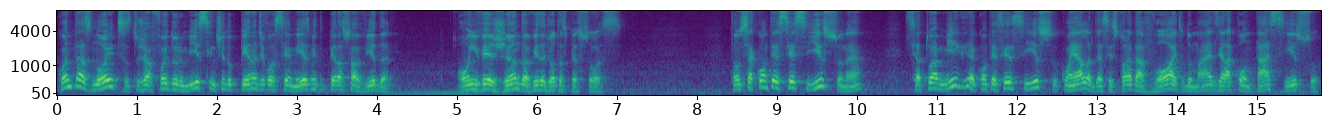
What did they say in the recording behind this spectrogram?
Quantas noites tu já foi dormir sentindo pena de você mesmo e pela sua vida? Ou invejando a vida de outras pessoas? Então, se acontecesse isso, né? Se a tua amiga acontecesse isso com ela, dessa história da avó e tudo mais, e ela contasse isso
